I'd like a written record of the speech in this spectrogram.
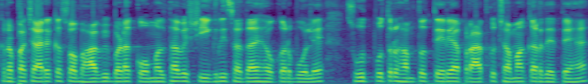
कृपाचार्य का स्वभाव भी बड़ा कोमल था। वे शीघ्र ही सदय होकर बोले सूतपुत्र हम तो तेरे अपराध को क्षमा कर देते हैं,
